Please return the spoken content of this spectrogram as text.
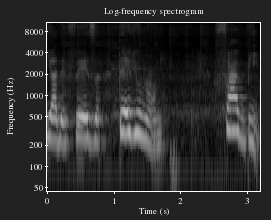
e a defesa teve o nome Fabi.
